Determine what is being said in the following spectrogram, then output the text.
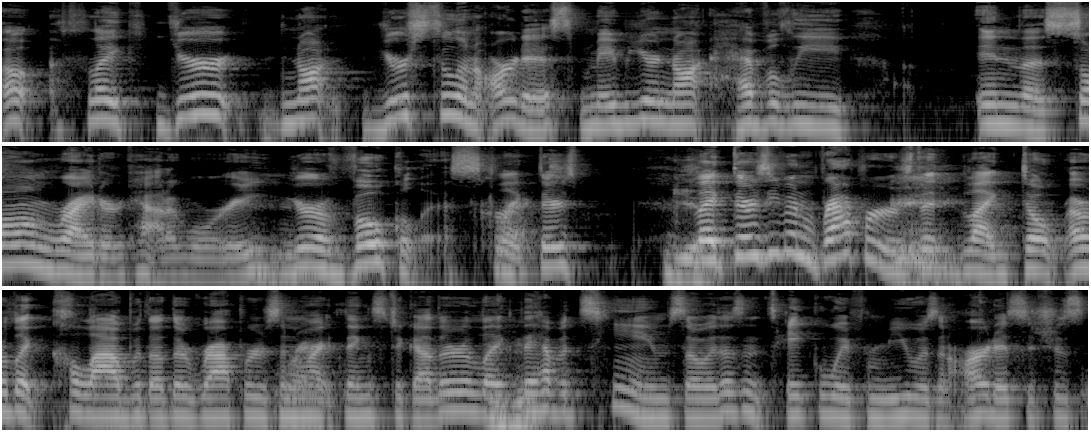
uh, like you're not you're still an artist. Maybe you're not heavily in the songwriter category. You're a vocalist. Like there's Yeah. like there's even rappers that like don't or like collab with other rappers and Right. write things together. Like mm-hmm. they have a team, so it doesn't take away from you as an artist. It's just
